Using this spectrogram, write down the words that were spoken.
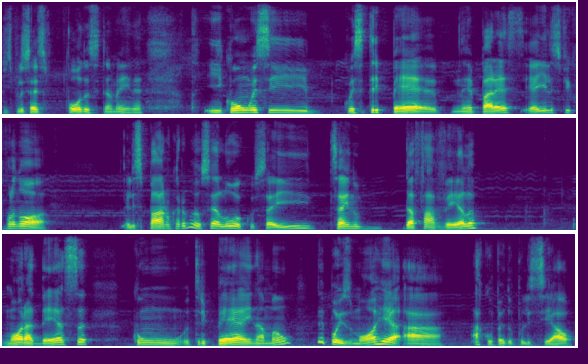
os policiais foda-se também né e com esse com esse tripé, né? Parece. E aí eles ficam falando, ó, eles param, cara, meu, você é louco, sair saindo da favela, uma hora dessa, com o tripé aí na mão, depois morre, a, a culpa é do policial.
